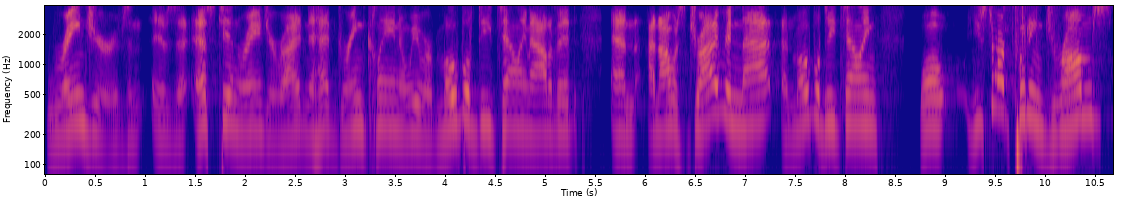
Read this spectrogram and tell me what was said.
Ranger. It was, an, it was a S10 Ranger, right? And it had green clean, and we were mobile detailing out of it. And, and I was driving that and mobile detailing. Well, you start putting drums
